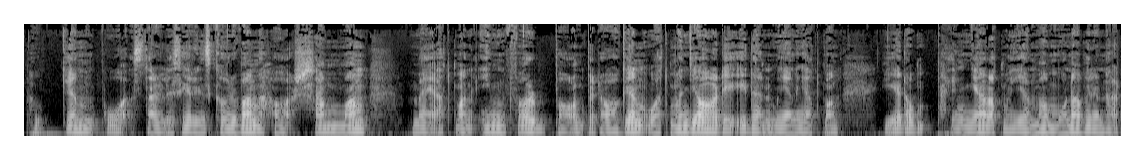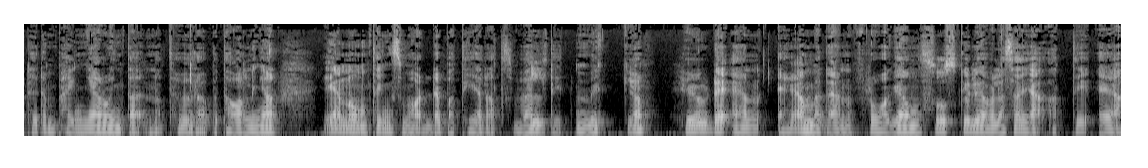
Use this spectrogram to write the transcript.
pucken på steriliseringskurvan hör samman med att man inför barnbidragen och att man gör det i den meningen att man ger dem pengar, att man ger mammorna vid den här tiden pengar och inte naturabetalningar är någonting som har debatterats väldigt mycket. Hur det än är med den frågan så skulle jag vilja säga att det är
